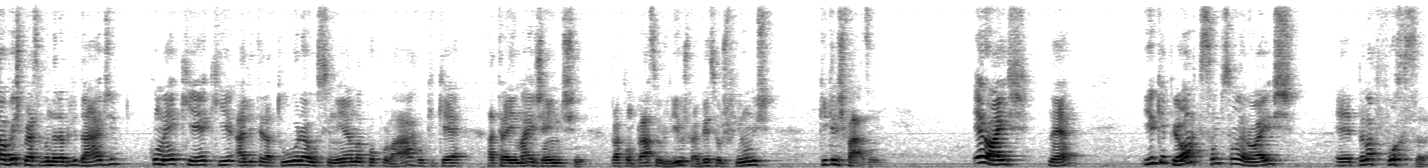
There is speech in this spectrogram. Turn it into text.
Talvez por essa vulnerabilidade, como é que é que a literatura, o cinema popular, o que quer atrair mais gente para comprar seus livros, para ver seus filmes, o que, que eles fazem? Heróis, né? E o que é pior, que sempre são heróis é, pela força,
